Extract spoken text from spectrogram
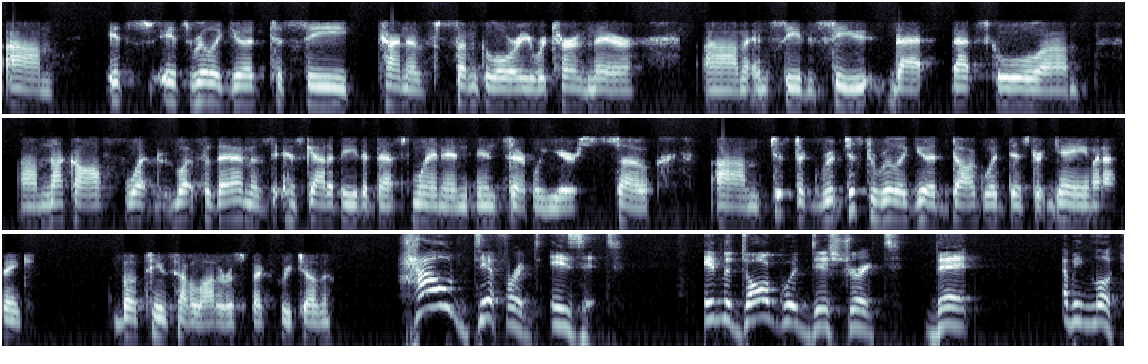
um, it's it's really good to see kind of some glory return there, um, and see see that that school. Um, um, knock off what what for them is, has got to be the best win in, in several years. So um, just a just a really good Dogwood District game, and I think both teams have a lot of respect for each other. How different is it in the Dogwood District that, I mean, look,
